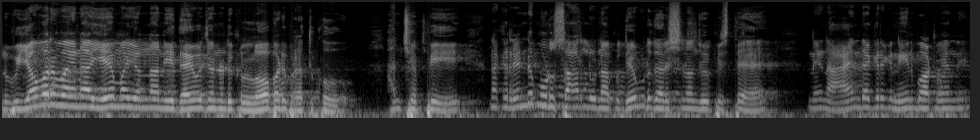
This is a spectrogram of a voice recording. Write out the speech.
నువ్వు ఎవరివైనా ఏమై ఉన్నా నీ దైవజనుడికి లోబడి బ్రతుకు అని చెప్పి నాకు రెండు మూడు సార్లు నాకు దేవుడు దర్శనం చూపిస్తే నేను ఆయన దగ్గరికి నేను పోవటమైంది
